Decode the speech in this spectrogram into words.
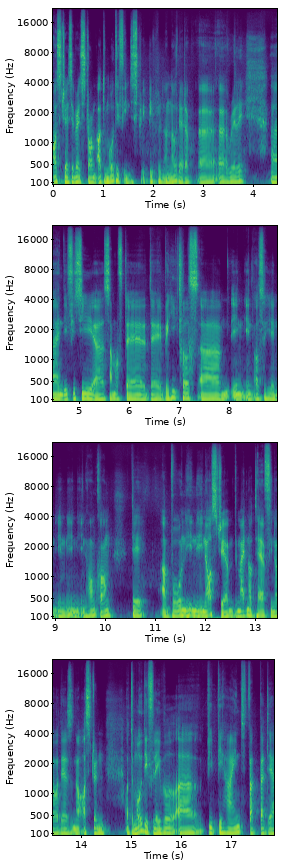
Austria has a very strong automotive industry. People don't know that uh, uh, really. Uh, and if you see uh, some of the, the vehicles um, in, in also here in, in, in Hong Kong, they are born in, in Austria. They might not have, you know, there's no Austrian automotive label uh, be behind, but but there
